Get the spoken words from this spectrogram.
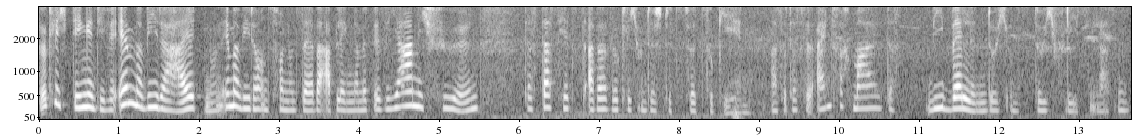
wirklich Dinge, die wir immer wieder halten und immer wieder uns von uns selber ablenken, damit wir sie ja nicht fühlen, dass das jetzt aber wirklich unterstützt wird zu gehen. Also, dass wir einfach mal das wie Wellen durch uns durchfließen lassen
